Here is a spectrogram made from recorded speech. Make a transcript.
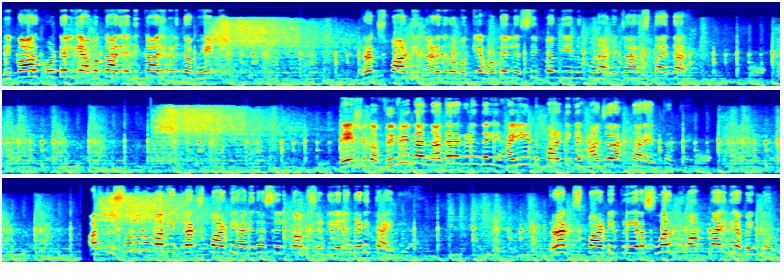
ದಿ ಪಾರ್ಕ್ ಹೋಟೆಲ್ಗೆ ಅಬಕಾರಿ ಅಧಿಕಾರಿಗಳಿಂದ ಭೇಟಿ. ಡ್ರಗ್ಸ್ ಪಾರ್ಟಿ ನಡೆದಿರುವ ಬಗ್ಗೆ ಹೋಟೆಲ್ ಸಿಬ್ಬಂದಿಯನ್ನು ಕೂಡ ವಿಚಾರಿಸ್ತಾ ಇದ್ದಾರೆ. ದೇಶದ ವಿವಿಧ ನಗರಗಳಿಂದ ಈ ಹೈ ಎಂಡ್ ಪಾರ್ಟಿಗೆ ಹಾಜರಾಗ್ತಾರೆ ಅಂತಂದ್ರೆ. ಅಷ್ಟು ಸುಲಭವಾಗಿ ಡ್ರಗ್ಸ್ ಪಾರ್ಟಿ ಹಾಗಿದ್ರೆ ಸಿಲಿಕಾನ್ ಸಿಟಿಯಲ್ಲಿ ನಡೀತಾ ಇದೆಯಾ? ಡ್ರಗ್ಸ್ ಪಾರ್ಟಿ ಪ್ರಿಯರ ಸ್ವರ್ಗವಾಗ್ತಾ ಇದೆಯಾ ಬೆಂಗಳೂರು?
